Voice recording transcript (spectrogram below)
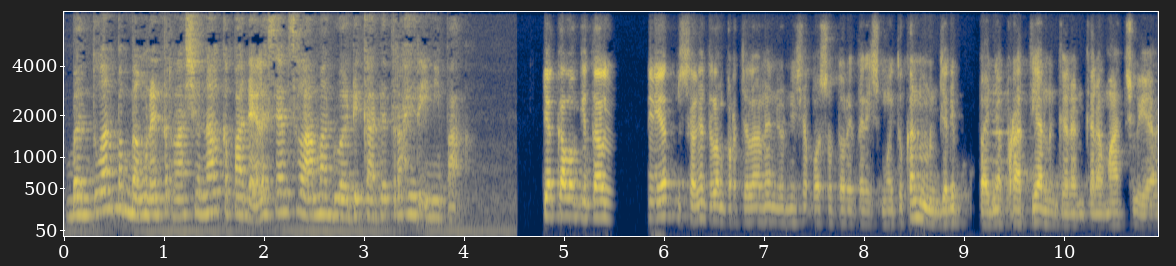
bantuan pembangunan internasional kepada LSM selama dua dekade terakhir ini, Pak? Ya kalau kita lihat misalnya dalam perjalanan Indonesia post otoritarisme itu kan menjadi banyak perhatian negara-negara maju ya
